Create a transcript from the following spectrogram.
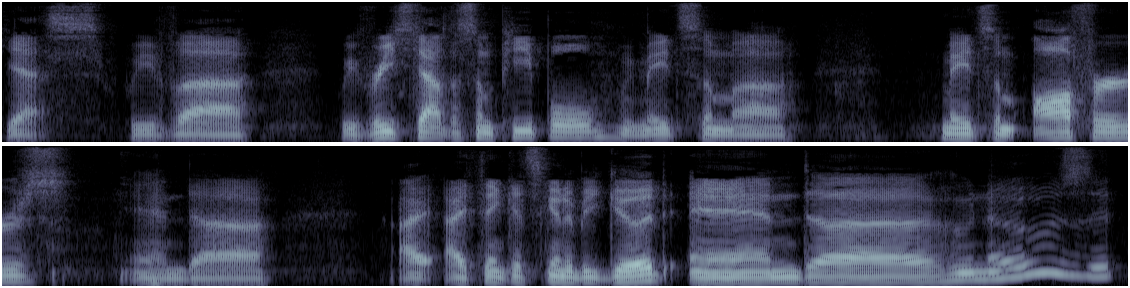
Yes, we've uh, we've reached out to some people. We made some uh, made some offers, and uh, I, I think it's going to be good. And uh, who knows? It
